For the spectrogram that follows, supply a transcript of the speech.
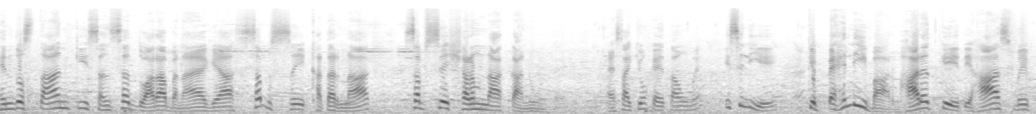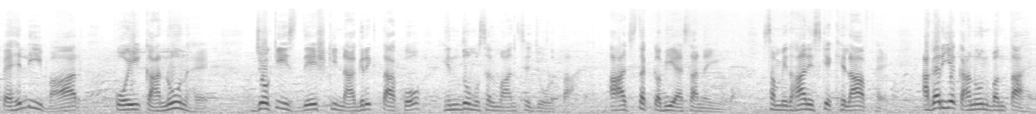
हिंदुस्तान की संसद द्वारा बनाया गया सबसे खतरनाक, सबसे शर्मनाक कानून है। ऐसा क्यों कहता हूँ मैं? इसलिए कि पहली बार, भारत के इतिहास में पहली बार कोई कानून है जो कि इस देश की नागरिकता को हिंदू मुसलमान से जोड़ता है। आज तक कभी ऐसा नहीं हुआ। संविधान इसके खिलाफ है। अगर ये कानून बनता है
